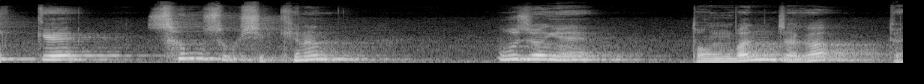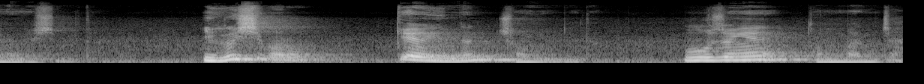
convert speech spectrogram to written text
있게 성숙시키는 우정의 동반자가 되는 것입니다. 이것이 바로 깨어있는 종입니다. 우정의 동반자.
